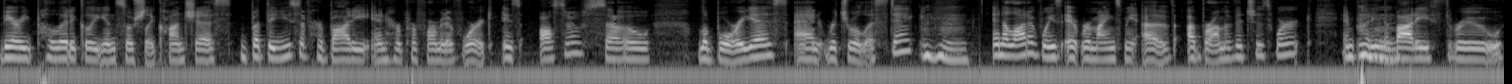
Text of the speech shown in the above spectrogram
very politically and socially conscious, but the use of her body in her performative work is also so laborious and ritualistic. mm-hmm. In a lot of ways, it reminds me of Abramović's work in putting the Mhm. body through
